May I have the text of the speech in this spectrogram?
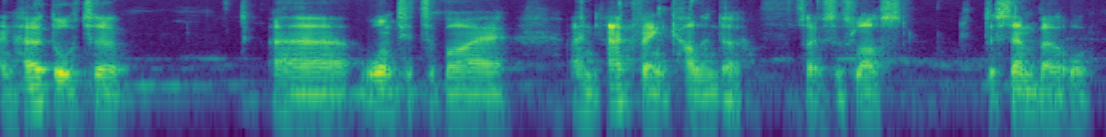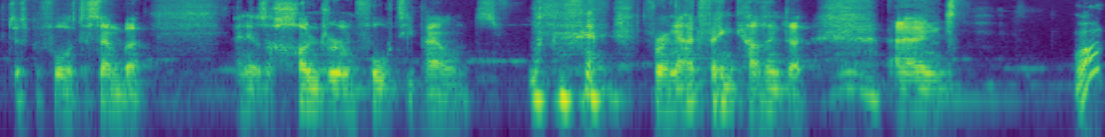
and her daughter uh, wanted to buy an advent calendar. So it's this last December or just before December, and it was 140 pounds for an advent calendar. And what?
